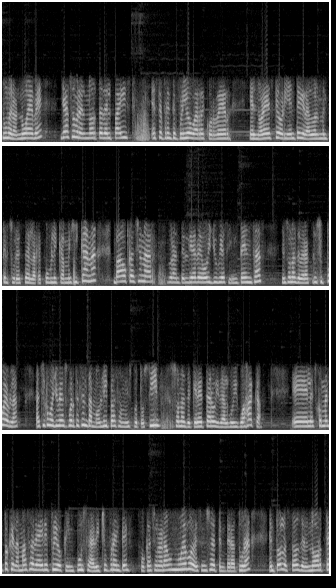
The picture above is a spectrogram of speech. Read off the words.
número 9, ya sobre el norte del país. Este Frente Frío va a recorrer el noreste, oriente y gradualmente el sureste de la República Mexicana. Va a ocasionar durante el día de hoy lluvias intensas en zonas de Veracruz y Puebla, así como lluvias fuertes en Tamaulipas, San Luis Potosí, zonas de Querétaro, Hidalgo y Oaxaca. Eh, les comento que la masa de aire frío que impulsa a dicho frente ocasionará un nuevo descenso de temperatura en todos los estados del norte,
